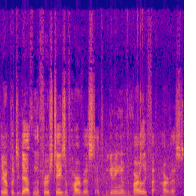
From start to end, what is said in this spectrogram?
They were put to death in the first days of harvest, at the beginning of the barley harvest.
